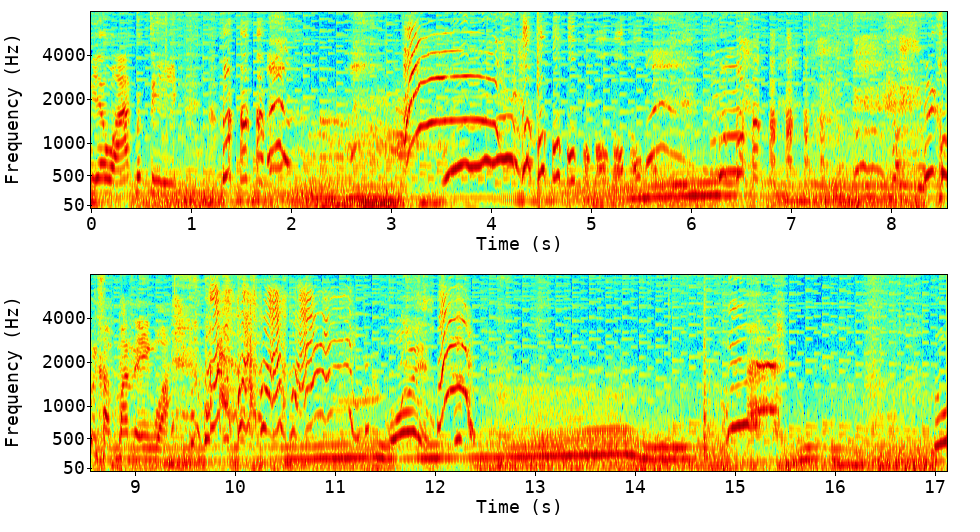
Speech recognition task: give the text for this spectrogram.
เนียวากทุกทีนี่คนขับมันเองว่ะ โอ้ย โอ้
